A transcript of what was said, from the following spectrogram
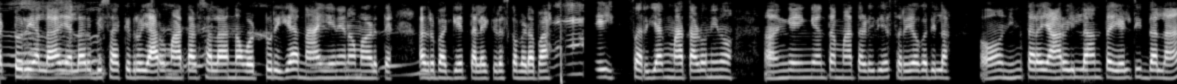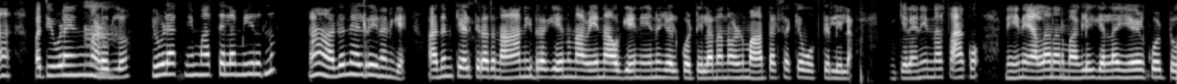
ಒಟ್ಟೂರಿ ಅಲ್ಲ, ಎಲ್ಲರೂ ಬಿಸಾಕಿದ್ರು, ಯಾರು ಮಾತಾಡ್ಸಲ್ಲ ಅನ್ನೋ ಒಟ್ಟೂರಿಗೆ ನಾಯಿ ಏನೇನೋ ಮಾಡುತ್ತೆ. ಅದ್ರ ಬಗ್ಗೆ ತಲೆ ಕೆಡಿಸ್ಕೊಬೇಡಪ್ಪ ಏಯ್, ಸರಿಯಾಗಿ ಮಾತಾಡು ನೀನು. ಹಂಗೆ ಹಿಂಗೆ ಅಂತ ಮಾತಾಡಿದ್ಯಾ, ಸರಿ ಹೋಗೋದಿಲ್ಲ. ಓ ನಿನ್ನ ಥರ ಯಾರು ಇಲ್ಲ ಅಂತ ಹೇಳ್ತಿದ್ದಲ್ಲ ಮತ್ತು ಇವಳು ಹೆಂಗೆ ಮಾಡಿದ್ಲು? ಇವಳು ಯಾಕೆ ನಿಮ್ಮ ಮಾತೆಲ್ಲ ಮೀರಿದ್ಲು? ಹಾಂ ಅದನ್ನ ಹೇಳ್ರಿ ನನಗೆ. ಅದನ್ನು ಕೇಳ್ತಿರೋದು ನಾನು ಇದ್ರಾಗ ಏನು, ನಾವೇನು ಅವ್ರಿಗೇನು ಏನು ಹೇಳ್ಕೊಟ್ಟಿಲ್ಲ. ನಾನು ಅವಳು ಮಾತಾಡ್ಸೋಕ್ಕೆ ಹೋಗ್ತಿರ್ಲಿಲ್ಲ. ಕೆಲ ನಿನ್ನ ಸಾಕು. ನೀನೇ ಎಲ್ಲ ನನ್ನ ಮಗಳಿಗೆಲ್ಲ ಹೇಳ್ಕೊಟ್ಟು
